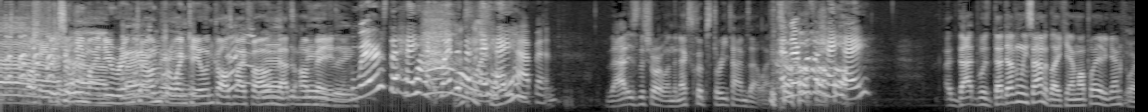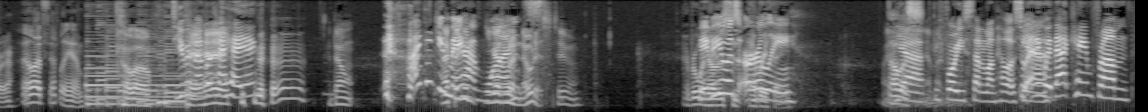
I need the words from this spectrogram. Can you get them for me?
Officially my new ringtone for when Caelan calls my phone. That's That's, amazing. amazing. Where's the hey? hey? When did the hey Short hey one? happen? That is the short one. The next clip's three times that length. And there was a hey hey. Uh, that was that definitely sounded like him. I'll play it again for you. Well, that's definitely him. Hello. Do you Hey, remember hey hey. heying? I don't. I think you I may figured have you guys would have noticed too. Everyone Maybe it notices was early. everything. That was- yeah, yeah, before you settled on hello. So Yeah. anyway, that came from.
